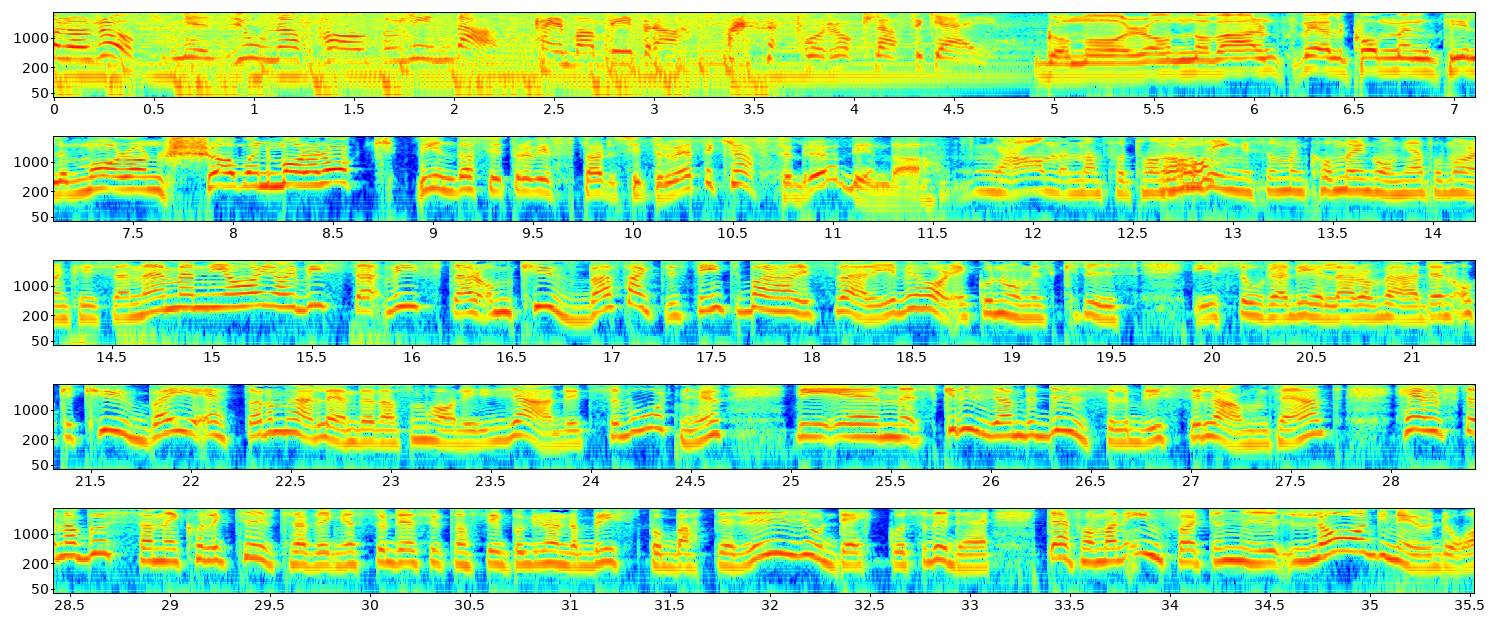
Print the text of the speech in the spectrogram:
Morgonrock med Jonas, Hans och Linda. kan ju bara bli bra. På Rockklassiker. God morgon och varmt välkommen till morgonshowen Morgonrock. Linda sitter och viftar. Sitter du och äter kaffebröd Linda? Ja, men man får ta någonting som man kommer igång här på morgonkvisten. Nej, men ja, jag viftar, viftar om Kuba faktiskt. Det är inte bara här i Sverige vi har ekonomisk kris. Det är ju stora delar av världen och Kuba är ett av de här länderna som har det jädrigt svårt nu. Det är en skriande dieselbrist i landet. Hälften av bussarna i kollektivtrafiken står dessutom still på grund av brist på batteri och däck och så vidare. Därför har man infört en ny lag nu då.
